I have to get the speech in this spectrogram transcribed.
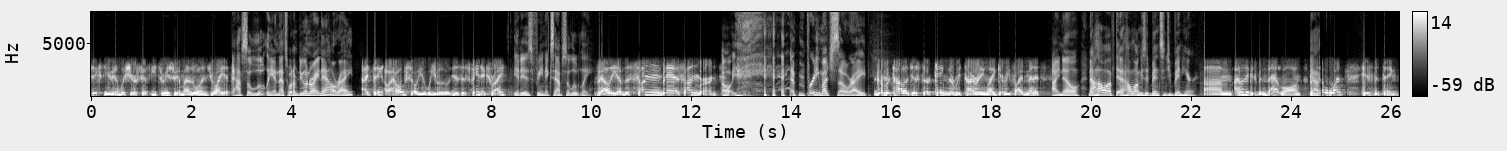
60 you're going to wish you were 53 so you might as well enjoy it absolutely and that's what I'm doing right now right I think I hope so you you is this Phoenix right it is Phoenix absolutely Valley of the sun sunburn oh pretty much so right dermatologists are king they're retiring like every 5 minutes I know now how often how long has it been since you've been here um, I don't think it's been that long. But yeah. you know what? Here's the thing.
